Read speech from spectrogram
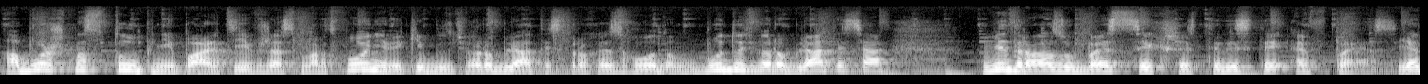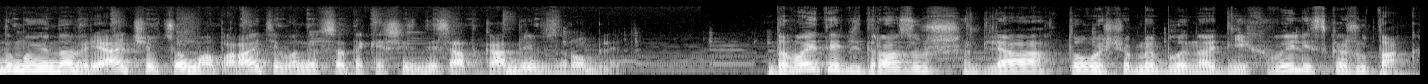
Або ж наступні партії вже смартфонів, які будуть вироблятись трохи згодом, будуть вироблятися відразу без цих 60 FPS. Я думаю, навряд чи в цьому апараті вони все-таки 60 кадрів зроблять. Давайте відразу ж для того, щоб ми були на одній хвилі, скажу так:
